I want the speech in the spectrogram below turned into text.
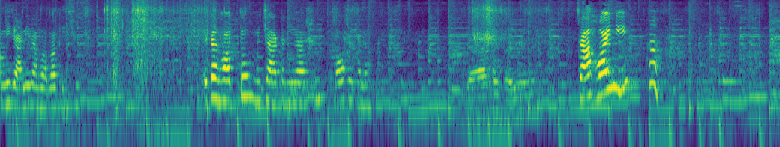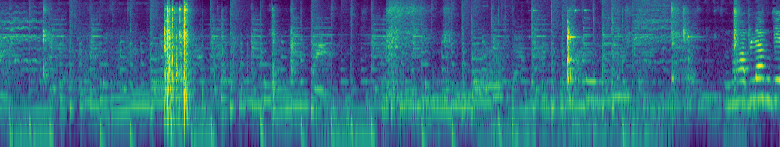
আমি জানি না বাবা কিছু। এটা ধর তো, আমি চাটা নিয়ে আসি। বস এখানে। চা হয়নি? হ্যাঁ ভাবলাম যে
